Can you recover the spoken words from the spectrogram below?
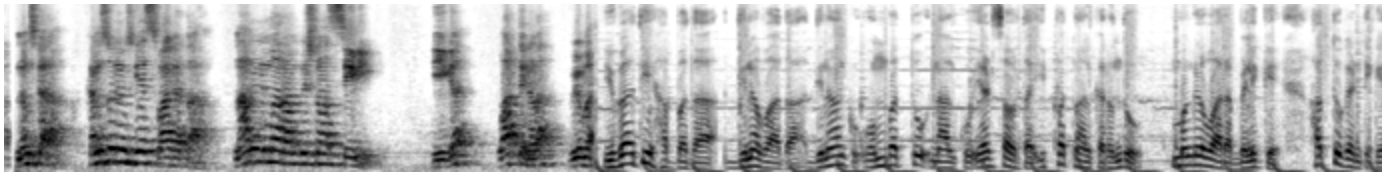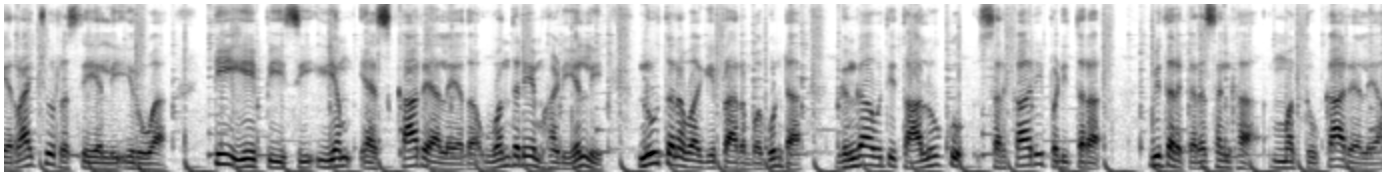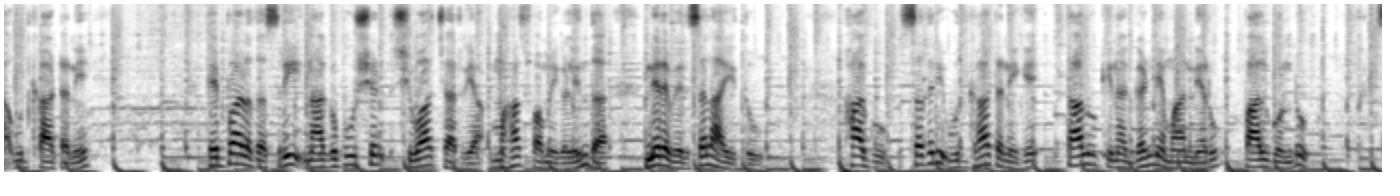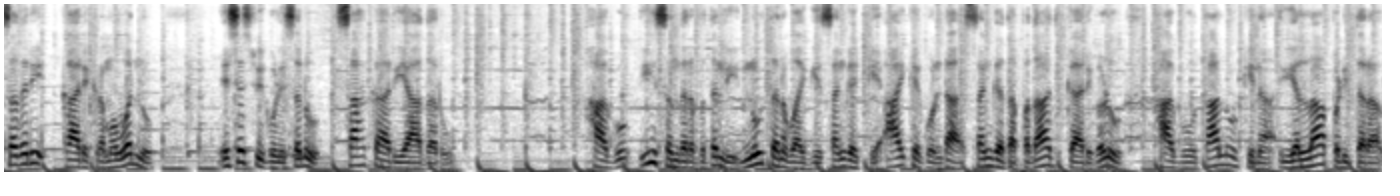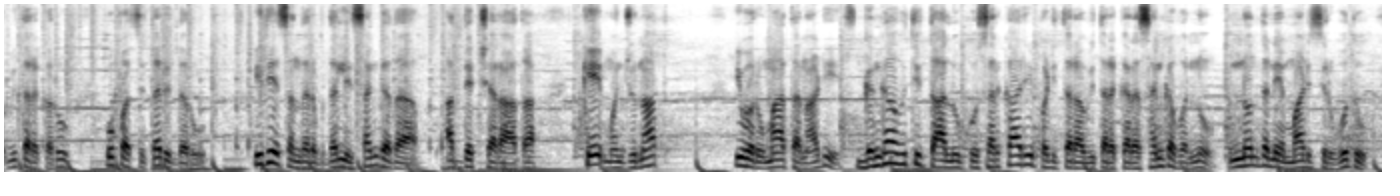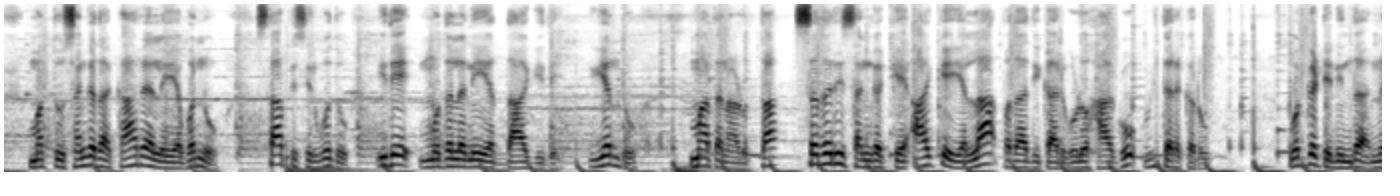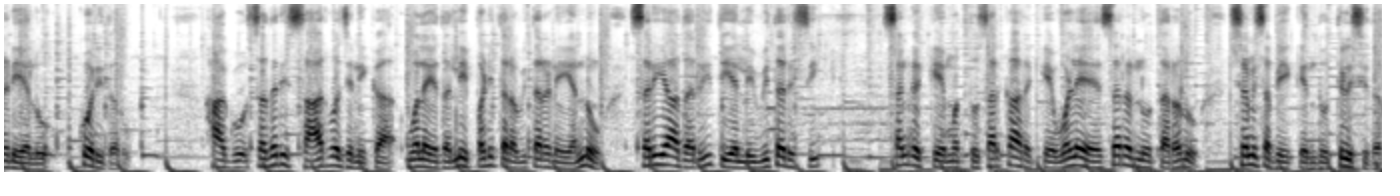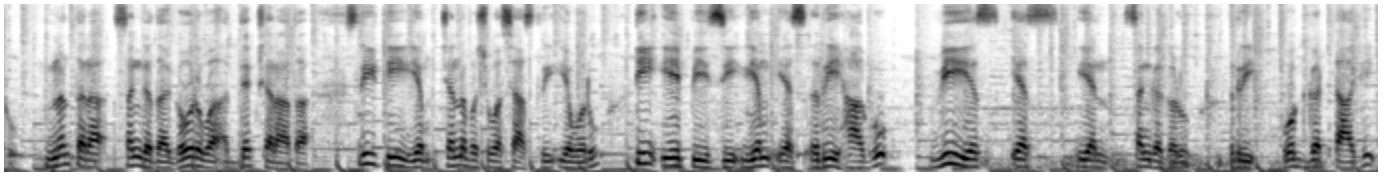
ನಮಸ್ಕಾರ, ಕನಸು ನ್ಯೂಸ್ಗೆ ಸ್ವಾಗತ. ನಾನು ನಿಮ್ಮ ರಾಮಕೃಷ್ಣ ಸಿಡಿ. ಈಗ ವಾರ್ತೆಗಳ ವಿವರ. ಯುಗಾದಿ ಹಬ್ಬದ ದಿನವಾದ ದಿನಾಂಕ ಒಂಬತ್ತು ನಾಲ್ಕು ಎರಡ್ ಸಾವಿರದ ಇಪ್ಪತ್ನಾಲ್ಕರಂದು ಮಂಗಳವಾರ ಬೆಳಿಗ್ಗೆ ಹತ್ತು ಗಂಟೆಗೆ ರಾಯಚೂರು ರಸ್ತೆಯಲ್ಲಿ ಇರುವ ಟಿಎಪಿಸಿಎಂಎಸ್ ಕಾರ್ಯಾಲಯದ ಒಂದನೇ ಮಹಡಿಯಲ್ಲಿ ನೂತನವಾಗಿ ಪ್ರಾರಂಭಗೊಂಡ ಗಂಗಾವತಿ ತಾಲೂಕು ಸರ್ಕಾರಿ ಪಡಿತರ ವಿತರಕರ ಸಂಘ ಮತ್ತು ಕಾರ್ಯಾಲಯ ಉದ್ಘಾಟನೆ ಹೆಬ್ಬಾಳದ ಶ್ರೀ ನಾಗಭೂಷಣ್ ಶಿವಾಚಾರ್ಯ ಮಹಾಸ್ವಾಮಿಗಳಿಂದ ನೆರವೇರಿಸಲಾಯಿತು. ಹಾಗೂ ಸದರಿ ಉದ್ಘಾಟನೆಗೆ ತಾಲೂಕಿನ ಗಣ್ಯಮಾನ್ಯರು ಪಾಲ್ಗೊಂಡು ಸದರಿ ಕಾರ್ಯಕ್ರಮವನ್ನು ಯಶಸ್ವಿಗೊಳಿಸಲು ಸಹಕಾರಿಯಾದರು. ಹಾಗೂ ಈ ಸಂದರ್ಭದಲ್ಲಿ ನೂತನವಾಗಿ ಸಂಘಕ್ಕೆ ಆಯ್ಕೆಗೊಂಡ ಸಂಘದ ಪದಾಧಿಕಾರಿಗಳು ಹಾಗೂ ತಾಲೂಕಿನ ಎಲ್ಲಾ ಪಡಿತರ ವಿತರಕರು ಉಪಸ್ಥಿತರಿದ್ದರು. ಇದೇ ಸಂದರ್ಭದಲ್ಲಿ ಸಂಘದ ಅಧ್ಯಕ್ಷರಾದ ಕೆ. ಮಂಜುನಾಥ್ ಇವರು ಮಾತನಾಡಿ, ಗಂಗಾವತಿ ತಾಲೂಕು ಸರ್ಕಾರಿ ಪಡಿತರ ವಿತರಕರ ಸಂಘವನ್ನು ನೋಂದಣಿ ಮಾಡಿಸಿರುವುದು ಮತ್ತು ಸಂಘದ ಕಾರ್ಯಾಲಯವನ್ನು ಸ್ಥಾಪಿಸಿರುವುದು ಇದೇ ಮೊದಲನೆಯದ್ದಾಗಿದೆ ಎಂದು ಮಾತನಾಡುತ್ತಾ, ಸದರಿ ಸಂಘಕ್ಕೆ ಆಯ್ಕೆ ಎಲ್ಲಾ ಪದಾಧಿಕಾರಿಗಳು ಹಾಗೂ ವಿತರಕರು ಒಗ್ಗಟ್ಟಿನಿಂದ ನಡೆಯಲು ಕೋರಿದರು. ಹಾಗೂ ಸದರಿ ಸಾರ್ವಜನಿಕ ವಲಯದಲ್ಲಿ ಪಡಿತರ ವಿತರಣೆಯನ್ನು ಸರಿಯಾದ ರೀತಿಯಲ್ಲಿ ವಿತರಿಸಿ ಸಂಘಕ್ಕೆ ಮತ್ತು ಸರ್ಕಾರಕ್ಕೆ ಒಳ್ಳೆಯ ಹೆಸರನ್ನು ತರಲು ಶ್ರಮಿಸಬೇಕೆಂದು ತಿಳಿಸಿದರು. ನಂತರ ಸಂಘದ ಗೌರವ ಅಧ್ಯಕ್ಷರಾದ ಶ್ರೀ ಟಿ ಎಂ ಚನ್ನಬಸವ ಶಾಸ್ತ್ರಿಯವರು ಎಸ್ ರಿ ಹಾಗೂ ವಿಎಸ್ಎಸ್ಎನ್ ಸಂಘಗಳು ರಿ ಒಗ್ಗಟ್ಟಾಗಿ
